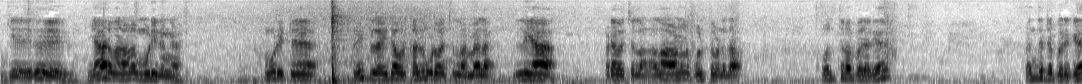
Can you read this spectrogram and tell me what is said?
இங்கே இது யார் வராலும் மூடிடுங்க. மூடிட்டு லைட் லைட்டாக ஒரு கல் கூட வச்சிடலாம் மேலே. இல்லையா? அப்படியே வச்சிடலாம். நல்லா ஆனாலும் கொளுத்த வேண்டியதான் கொளுத்துன பிறகு வந்துட்ட பிறகு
